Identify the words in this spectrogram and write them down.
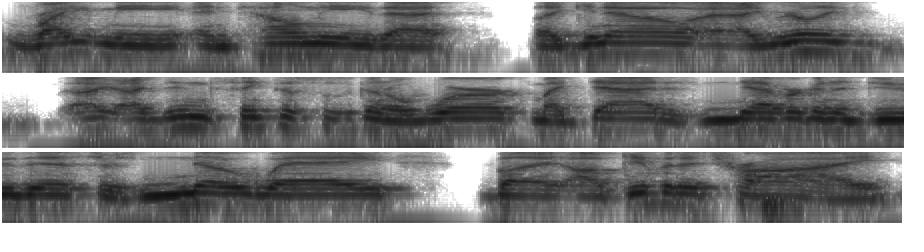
write me and tell me that like you know i, I really I, I didn't think this was going to work. My dad is never going to do this. There's no way but i'll give it a try.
